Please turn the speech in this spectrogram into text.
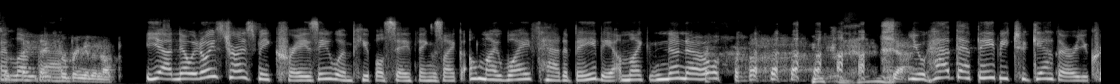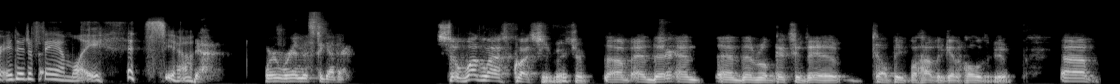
So I love thank, that. Thanks for bringing it up. Yeah, no, it always drives me crazy when people say things like, "Oh, my wife had a baby." I'm like, "No, no. yeah. You had that baby together. You created a family." yeah. Yeah. We're we're in this together. So one last question, Richard, um, and, then, sure. and and then we'll get you to tell people how to get a hold of you. Um,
